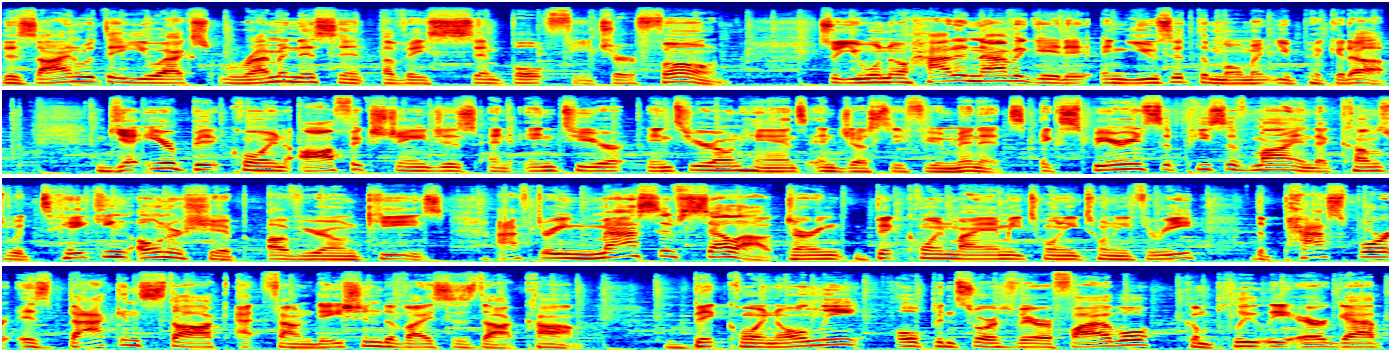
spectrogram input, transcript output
designed with a UX reminiscent of a simple feature phone so you will know how to navigate it and use it the moment you pick it up. Get your Bitcoin off exchanges and into your into your own hands in just a few minutes. Experience the peace of mind that comes with taking ownership of your own keys. After a massive sellout during Bitcoin Miami 2023, the passport is back in stock at foundationdevices.com. Bitcoin only, open source verifiable, completely air gap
